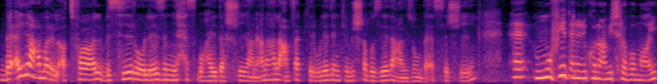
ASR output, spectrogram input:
بأي عمر الأطفال بصيروا لازم يحسبوا هيدا الشيء يعني أنا هلأ عم فكر اولادي يمكن بيشربوا زيادة عن اللزوم بأثر شيء مفيد انهم يكونوا عم يشربوا مي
